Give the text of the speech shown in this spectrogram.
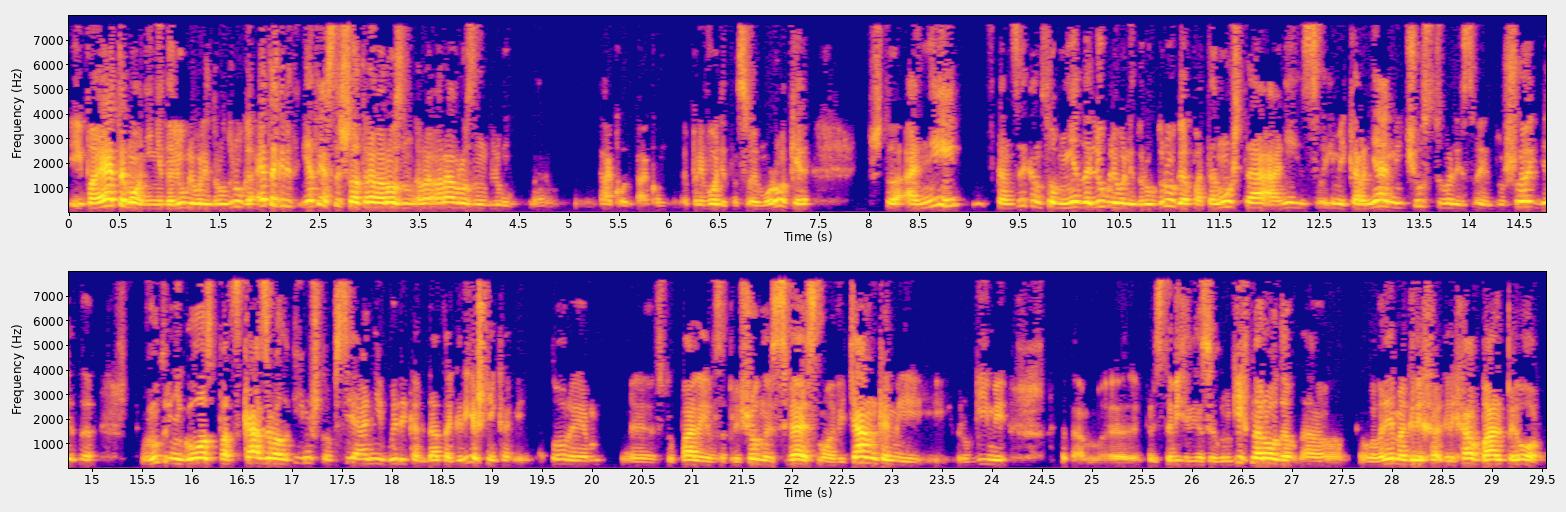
И поэтому они недолюбливали друг друга. Это, говорит, это я слышал от Рава, Розен, Рава Розенблюм. Так он, так он приводит на своем уроке, что они в конце концов недолюбливали друг друга, потому что они своими корнями чувствовали своей душой где-то внутренний голос подсказывал им, что все они были когда-то грешниками, которые э, вступали в запрещенную связь с моавитянками и другими там, э, представителями других народов да, во время греха, греха в Бальпеор.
